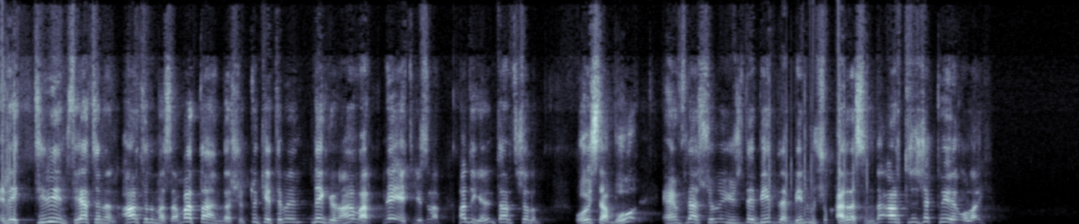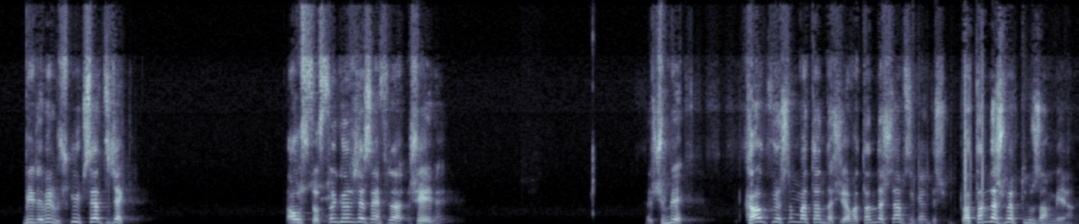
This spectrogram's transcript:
elektriğin fiyatının artırılması vatandaşın tüketiminin ne günahı var, ne etkisi var? Hadi gelin tartışalım. Oysa bu enflasyonu yüzde bir ile bir buçuk arasında artıracak bir olay. Bir ile bir buçuk yükseltecek. Ağustos'ta göreceğiz enflasyon şeyini. E Şimdi kalkıyorsun vatandaş. Ya vatandaş ne yapsın kardeşim? Vatandaş mı yaptı bu zammı ya?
